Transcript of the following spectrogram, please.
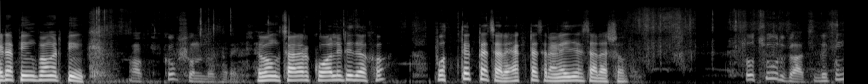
এটা পিঙ্ক পংয়ের পিঙ্ক খুব সুন্দর ভ্যারাইটি এবং চারার কোয়ালিটি দেখো প্রত্যেকটা চারা একটা চারা নেই যে চারা সব। প্রচুর গাছ দেখুন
